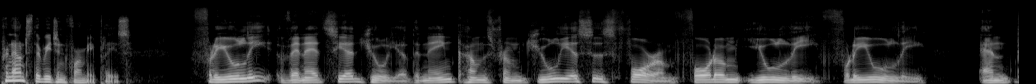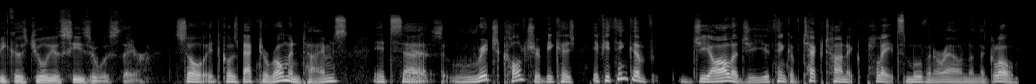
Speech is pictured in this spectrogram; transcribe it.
Pronounce the region for me, please. Friuli Venezia Giulia. The name comes from Julius's Forum, Forum Iuli, Friuli, and because Julius Caesar was there. So it goes back to Roman times. It's a Yes. rich culture because if you think of geology, you think of tectonic plates moving around on the globe.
